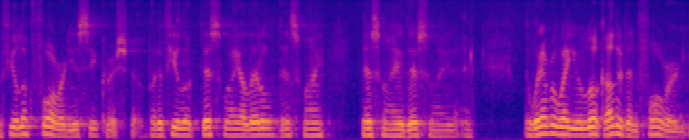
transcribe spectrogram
If you look forward, you see Krishna. But if you look this way a little, this way, this way, this way, whatever way you look other than forward,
